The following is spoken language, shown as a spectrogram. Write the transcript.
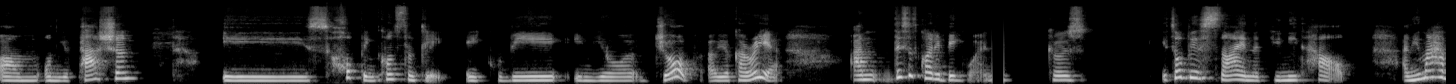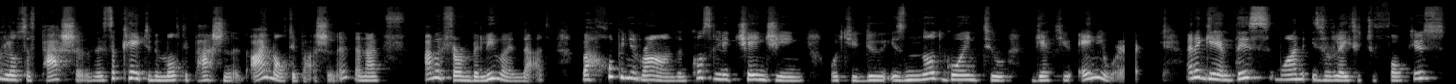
um, on your passion is hopping constantly. It could be in your job or your career. And this is quite a big one because it's obvious sign that you need help. And you might have lots of passion. It's okay to be multi-passionate. I'm multi-passionate and I've I'm a firm believer in that. But hopping around and constantly changing what you do is not going to get you anywhere. And again, this one is related to focus.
